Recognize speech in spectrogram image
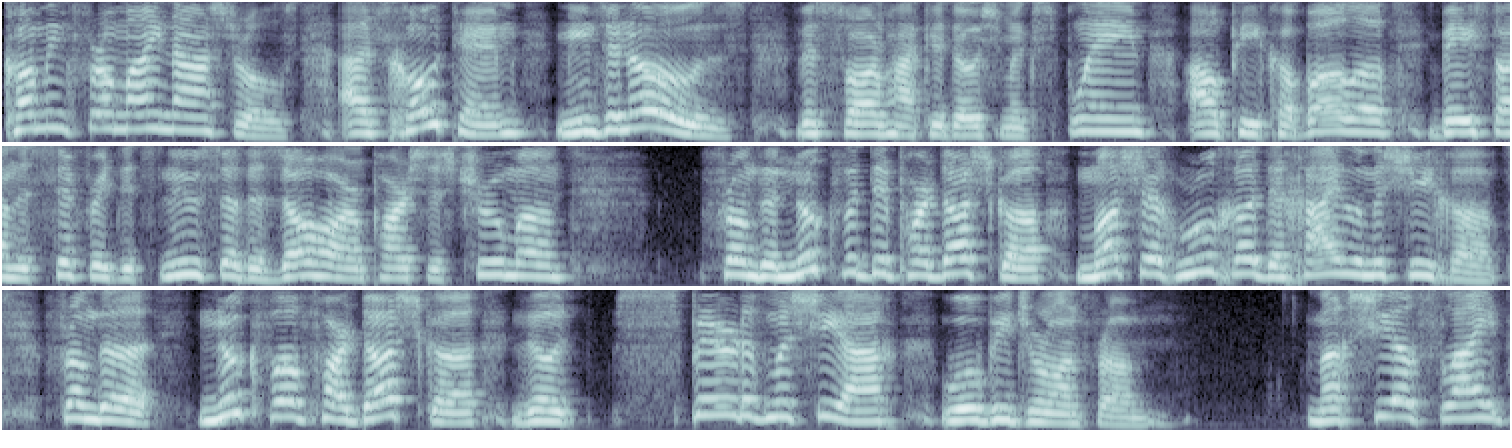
coming from my nostrils, as chotem means a nose. The Svarim HaKadoshim explain, Al Pi Kabbalah, based on the Sifrei Ditznusa, the Zohar, and Parshas Truma, from the Nukva de Pardashka, Mashech Rucha de Chayla Mashiach. From the Nukva of Pardashka, the spirit of Mashiach will be drawn from. Mashiach's light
